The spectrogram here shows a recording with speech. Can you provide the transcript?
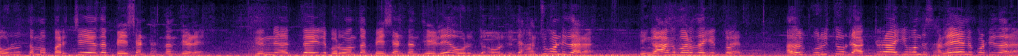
ಅವರು ತಮ್ಮ ಪರಿಚಯದ ಪೇಷಂಟ್ ಅಂತಂತೇಳಿ ದಿನ ಇಲ್ಲಿ ಬರುವಂಥ ಪೇಷಂಟ್ ಅಂತ ಹೇಳಿ ಅವ್ರ ಅವ್ರ ಜೊತೆ ಹಂಚಿಕೊಂಡಿದ್ದಾರೆ. ಹಿಂಗಾಗಬಾರ್ದಾಗಿತ್ತು. ಅದ್ರ ಕುರಿತು ಡಾಕ್ಟರ್ ಆಗಿ ಒಂದು ಸಲಹೆಯನ್ನು ಕೊಟ್ಟಿದ್ದಾರೆ.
